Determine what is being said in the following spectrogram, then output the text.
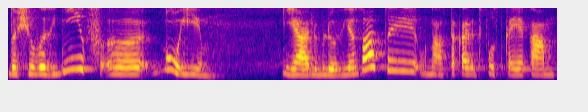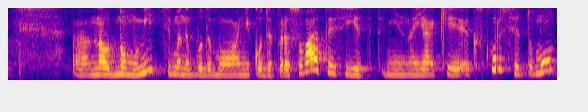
дощових днів. Е, Ну і я люблю в'язати. У нас така відпустка, яка на одному місці ми не будемо нікуди пересуватись, їздити ні на які екскурсії. Тому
